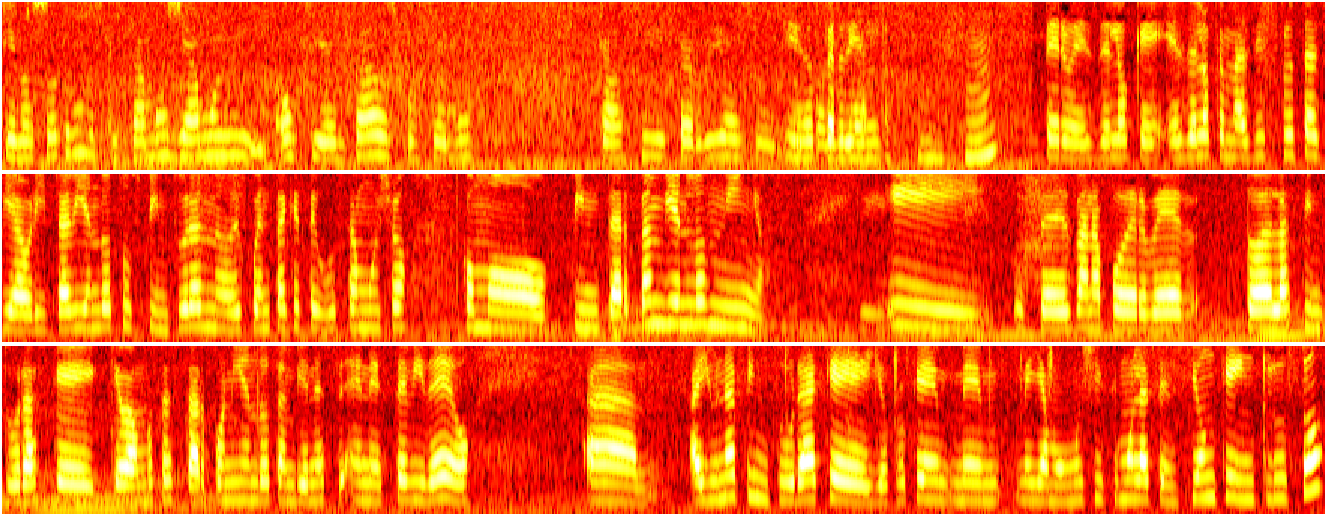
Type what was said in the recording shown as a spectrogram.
que nosotros los que estamos ya muy occidentados pues hemos casi perdido su Ido totalidad. perdiendo. Pero es de lo que es de lo que más disfrutas y ahorita viendo tus pinturas me doy cuenta que te gusta mucho como pintar también los niños. Sí. y ustedes van a poder ver todas las pinturas que, que vamos a estar poniendo también este- en este video. Ah, hay una pintura que yo creo que me, me llamó muchísimo la atención, que incluso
